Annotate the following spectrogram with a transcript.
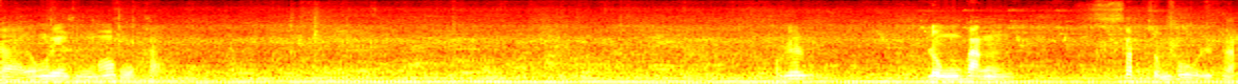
ค่ะ โรงเรียนถึงมหกค่ะโรงเรียนลงบังทรัพย์สมบูรณ์ครับ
